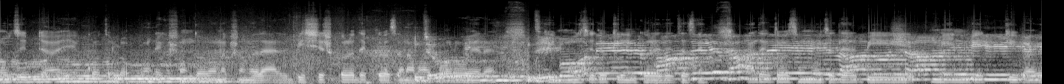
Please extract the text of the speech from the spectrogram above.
মসজিদটা কথা হলো অনেক সুন্দর অনেক সুন্দর। আর বিশেষ করে দেখতে পাচ্ছেন আমার বড় কি মসজিদে ক্লিন করে দিতেছে। আর দেখতে পাচ্ছেন মসজিদের মেন গেট কীভাবে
